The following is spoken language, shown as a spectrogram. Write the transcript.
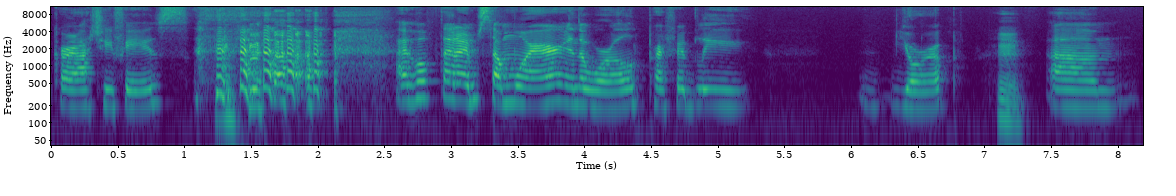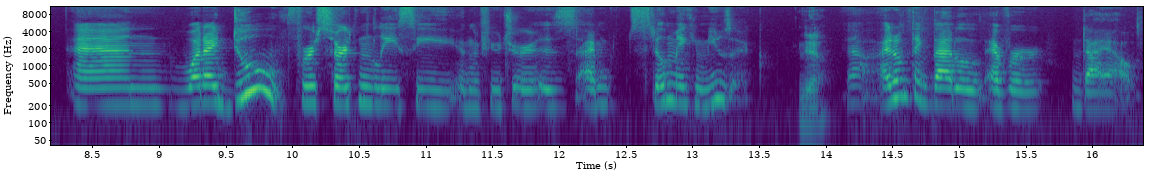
karachi phase i hope that i'm somewhere in the world preferably europe Hmm. um and what i do for certainly see in the future is i'm still making music yeah. yeah i don't think that'll ever die out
